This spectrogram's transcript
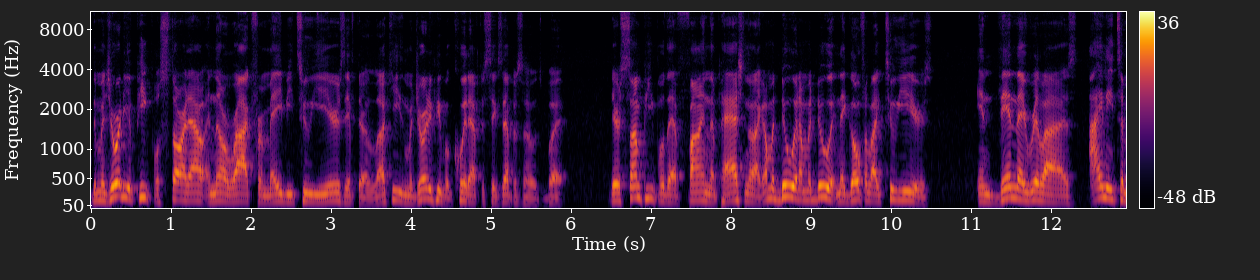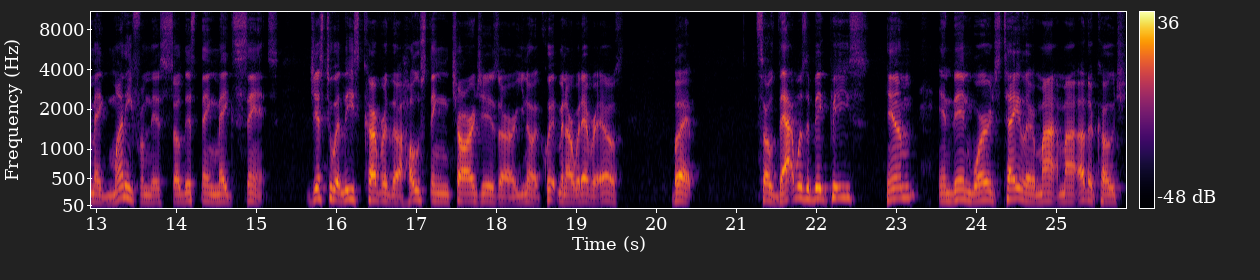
the majority of people start out and they'll rock for maybe two years if they're lucky. The majority of people quit after six episodes, but there's some people that find the passion. They're like, I'm gonna do it, I'm gonna do it, and they go for like two years and then they realize I need to make money from this so this thing makes sense just to at least cover the hosting charges or you know equipment or whatever else but so that was a big piece him and then words taylor my my other coach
